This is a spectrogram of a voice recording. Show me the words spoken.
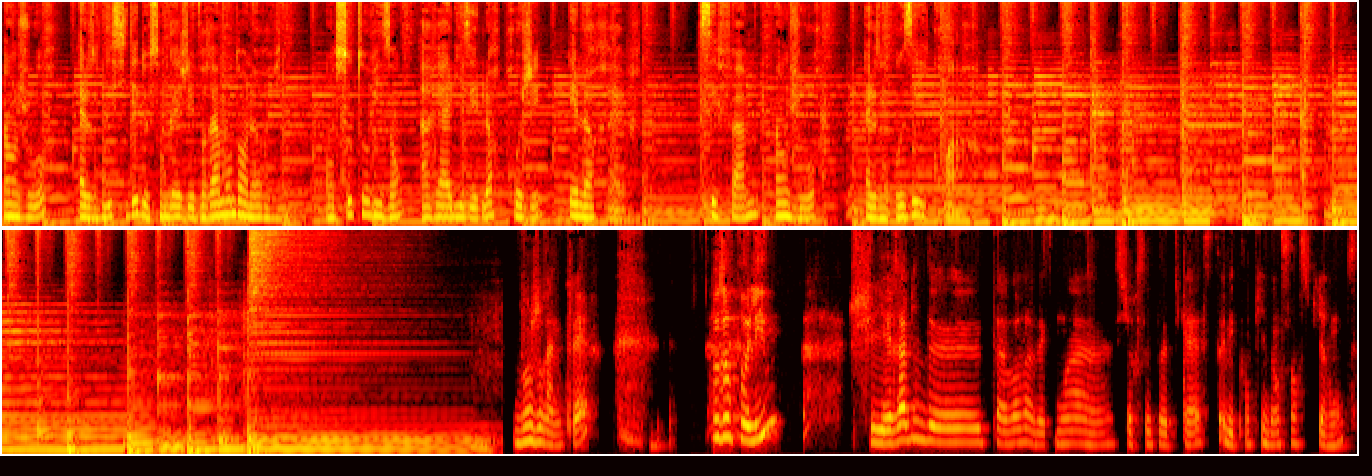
Un jour, elles ont décidé de s'engager vraiment dans leur vie en s'autorisant à réaliser leurs projets et leurs rêves. Ces femmes, un jour, elles ont osé y croire. Bonjour Anne-Claire. Bonjour Pauline. Je suis ravie de t'avoir avec moi euh, sur ce podcast, Les Confidences Inspirantes.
